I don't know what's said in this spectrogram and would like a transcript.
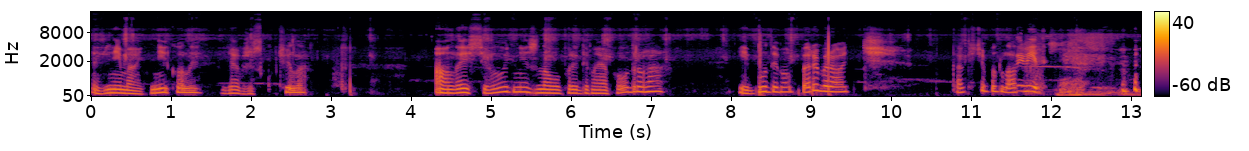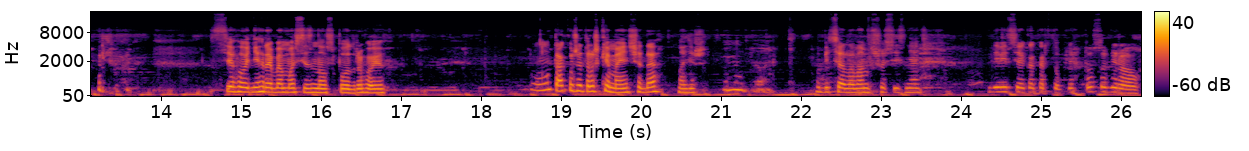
Знімати ніколи, я вже скучила. Але сьогодні знову прийде моя подруга і будемо перебирати. Так що, будь ласка. Привіт! Сьогодні гребемося знов з подругою. Ну, так уже трошки менше, да, Надюш? Ну так. Обіцяла вам щось зняти. Дивіться, яка картопля. Хто собирав?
